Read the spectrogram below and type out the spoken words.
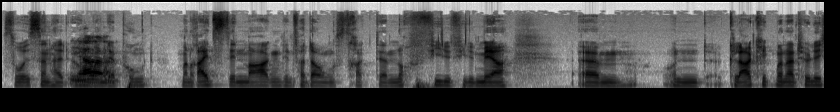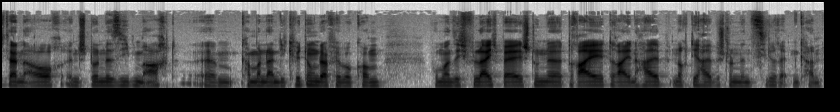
So ist dann halt irgendwann ja. der Punkt. Man reizt den Magen, den Verdauungstrakt dann noch viel, viel mehr. Ähm, und klar kriegt man natürlich dann auch in Stunde sieben, acht, ähm, kann man dann die Quittung dafür bekommen wo man sich vielleicht bei Stunde drei, dreieinhalb noch die halbe Stunde ins Ziel retten kann.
